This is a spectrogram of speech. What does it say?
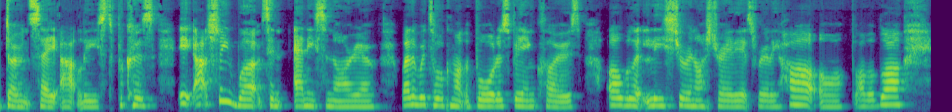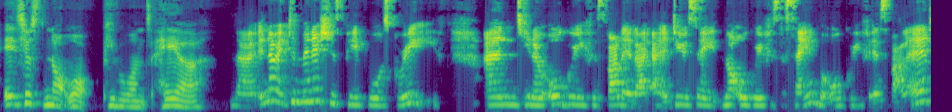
don't say at least, because it actually works in any scenario, whether we're talking about the borders being closed, oh, well, at least you're in Australia, it's really hot, or blah, blah, blah. It's just not what people want to hear no, no, it diminishes people's grief. And, you know, all grief is valid. I, I, do say not all grief is the same, but all grief is valid.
